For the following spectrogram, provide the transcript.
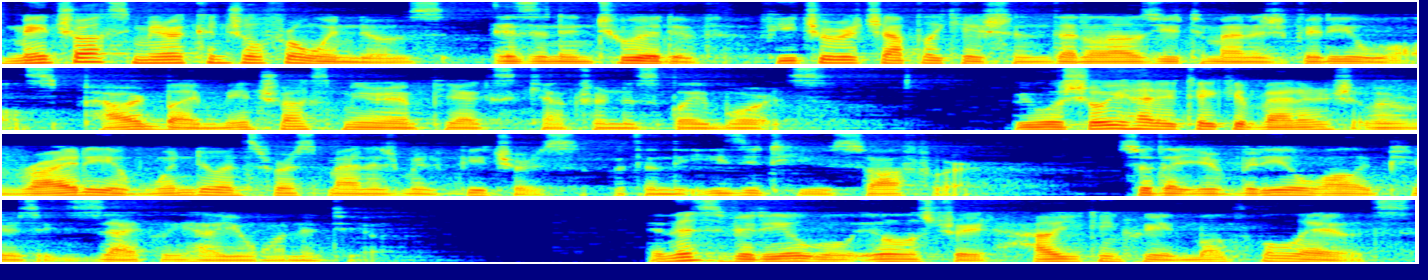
Matrox MuraControl for Windows is an intuitive, feature-rich application that allows you to manage video walls powered by Matrox Mura MPX capture and display boards. We will show you how to take advantage of a variety of window and source management features within the easy-to-use software so that your video wall appears exactly how you want it to. In this video, we'll illustrate how you can create multiple layouts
